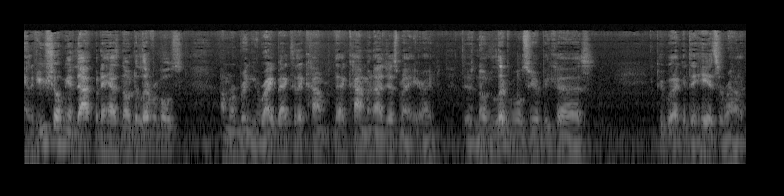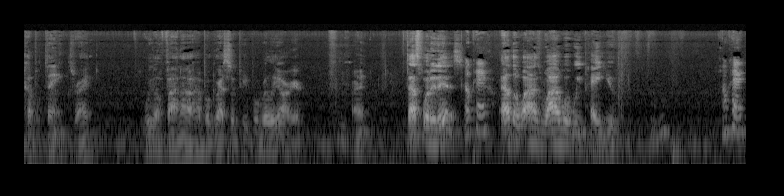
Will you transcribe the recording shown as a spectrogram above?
and if you show me a document that has no deliverables, I'm gonna bring you right back to that com- that comment I just made. Right? There's no deliverables here because people gotta get their heads around a couple things. Right? We're gonna find out how progressive people really are here. Right? That's what it is. Okay. Otherwise, why would we pay you? Okay,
